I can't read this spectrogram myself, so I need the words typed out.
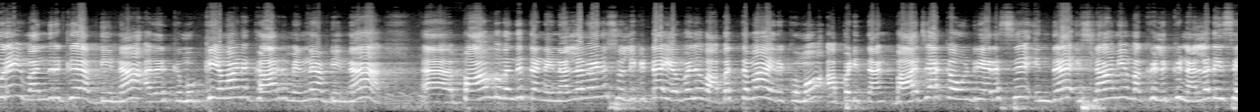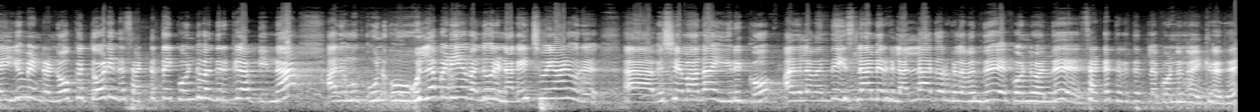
முறை வந்திருக்கு அப்படின்னா அதற்கு முக்கியமான காரணம் என்ன அப்படின்னா பாம்பு வந்து தன்னை நல்லவன்னு சொல்லிக்கிட்டா எவ்வளவு அபத்தமா இருக்குமோ அப்படித்தான் பாஜக ஒன்றிய அரசு இந்த இஸ்லாமிய மக்களுக்கு நல்லதை செய்யும் என்ற நோக்கத்தோடு இந்த சட்டத்தை கொண்டு வந்திருக்கு அப்படின்னா அது உ- உள்ளபடியே வந்து ஒரு நகைச்சுவையான ஒரு விஷயமா தான் இருக்கும். அதுல வந்து இஸ்லாமியர்கள் அல்லாதவர்களை வந்து கொண்டு வந்து சட்ட திருத்தத்துல கொண்டு வந்து வைக்கிறது.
